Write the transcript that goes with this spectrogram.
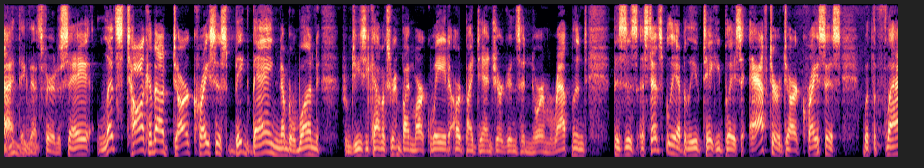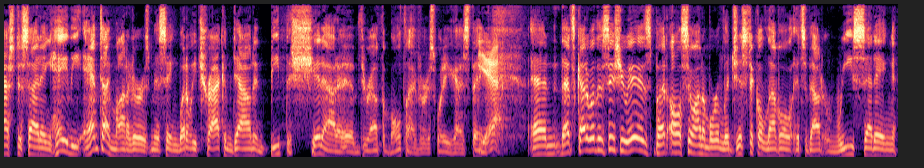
I think that's fair to say. Let's talk about Dark Crisis Big Bang number one from DC Comics, written by Mark Waid, art by Dan Jurgens and Norm Rapmund. This is ostensibly, I believe, taking place after Dark Crisis, with the Flash deciding, hey, the anti monitor is missing. Why don't we track him down and beat the shit out of him throughout the multiverse? What do you guys think? Yeah. And that's kind of what this issue is, but also on a more logistical level, it's about resetting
